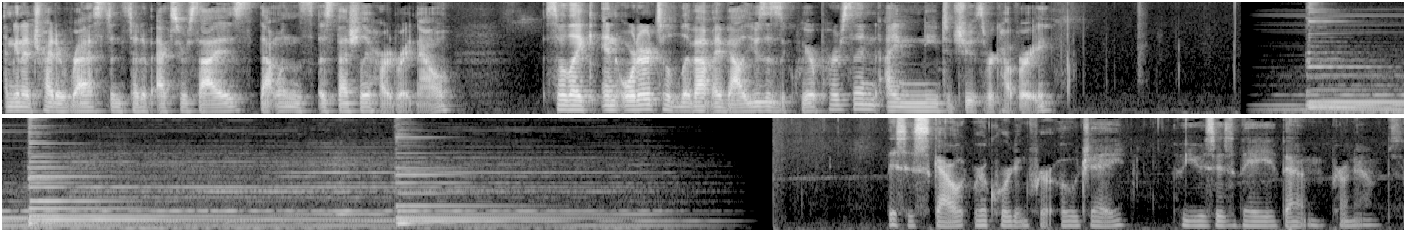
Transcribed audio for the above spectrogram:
I'm gonna try to rest instead of exercise. That one's especially hard right now. So, like, in order to live out my values as a queer person, I need to choose recovery. This is Scout recording for OJ who uses they, them pronouns.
